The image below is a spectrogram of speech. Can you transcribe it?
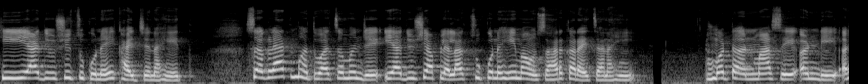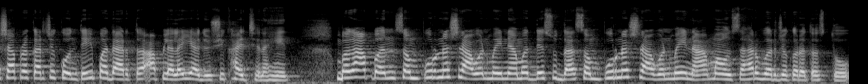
की या दिवशी चुकूनही खायचे नाहीत. सगळ्यात महत्त्वाचं म्हणजे या दिवशी आपल्याला चुकूनही मांसाहार करायचा नाही. मटण मासे अंडी अशा प्रकारचे कोणतेही पदार्थ आपल्याला या दिवशी खायचे नाहीत. बघा आपण संपूर्ण श्रावण महिन्यामध्ये सुद्धा संपूर्ण श्रावण महिना मांसाहार वर्ज करत असतो.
